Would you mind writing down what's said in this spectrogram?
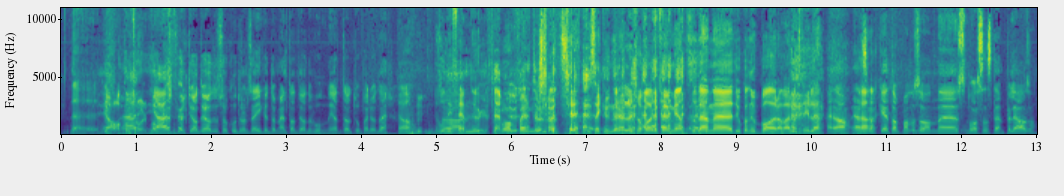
Det, vi har kontroll på jeg, jeg følte jo at vi hadde så kontroll, så jeg gikk ut og meldte at vi hadde vunnet i etter to perioder. Ja, du vunnet i 5-0. 5-0, rett og slett. 13 sekunder, eller så var det 5 igjen. Så den, eh, du kan jo bare være stille. Ja, jeg Ja. skal ikke ta på meg noe sånn uh, Snåsa-stempel, jeg, altså.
